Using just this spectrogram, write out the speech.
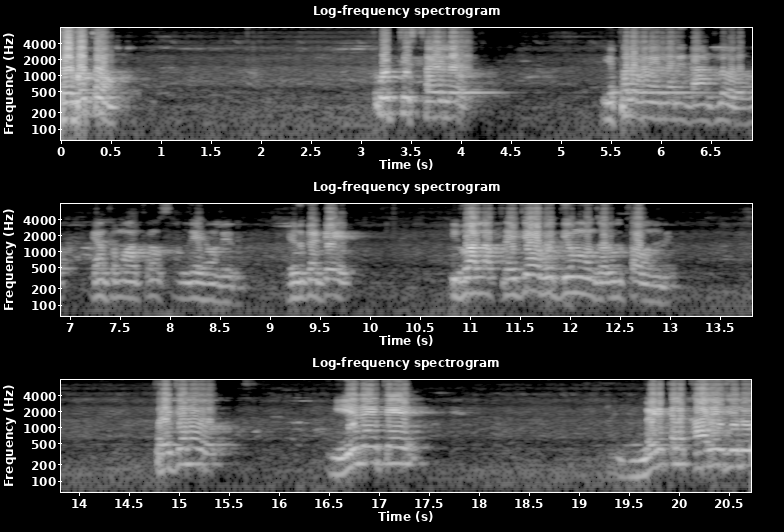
ప్రభుత్వం పూర్తి స్థాయిలో విఫలమైందనే దాంట్లో ఎంత మాత్రం సందేహం లేదు. ఎందుకంటే ఇవాళ ప్రజా ఉద్యమం జరుగుతూ ఉంది. ప్రజలు ఏదైతే మెడికల్ కాలేజీలు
